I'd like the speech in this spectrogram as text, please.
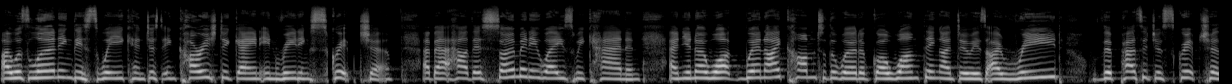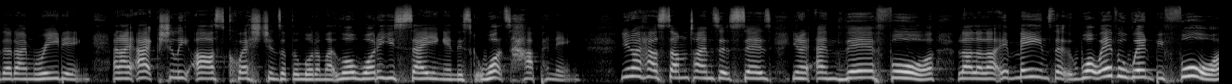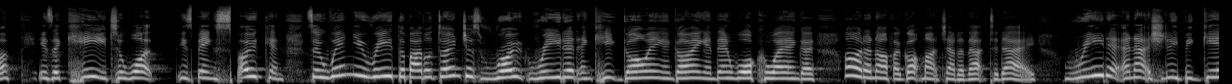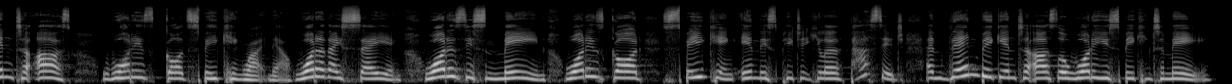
I was learning this week and just encouraged again in reading scripture about how there's so many ways we can. And, and you know what? When I come to the Word of God, one thing I do is I read the passage of scripture that I'm reading and I actually ask questions of the Lord. I'm like, Lord, what are you saying in this? What's happening? You know how sometimes it says, you know, and therefore, la la la. It means that whatever went before is a key to what is being spoken. So when you read the Bible, don't just rote read it and keep going and going and then walk away and go, oh, I don't know if I got much out of that today. Read it and actually begin to ask, what is God speaking right now? What are they saying? What does this mean? What is God speaking in this particular passage? And then begin to ask, Lord, what are you speaking to me?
